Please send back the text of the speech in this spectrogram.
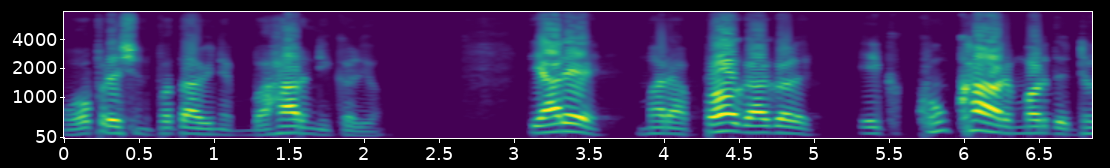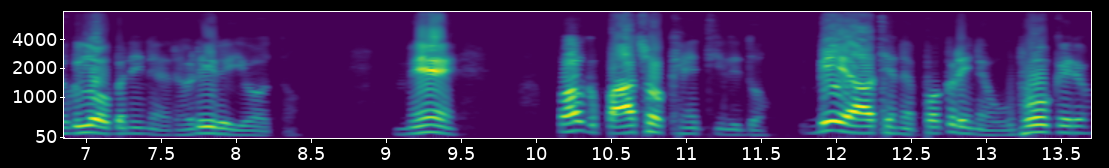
ઓપરેશન પતાવીને બહાર નીકળ્યો. ત્યારે મારા પગ આગળ એક ખૂંખાર મર્દ ઢગલો બનીને રડી રહ્યો હતો. મેં પગ પાછો ખેંચી લીધો. બે હાથ એને પકડીને ઊભો કર્યો.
